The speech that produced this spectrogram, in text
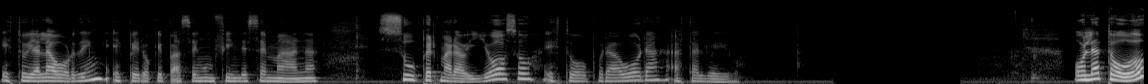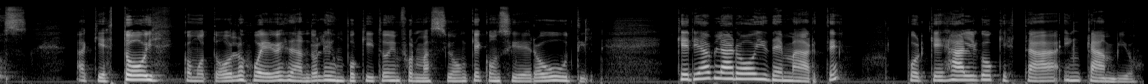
Estoy a la orden, espero que pasen un fin de semana súper maravilloso. Es todo por ahora. Hasta luego. Hola a todos. Aquí estoy, como todos los jueves, dándoles un poquito de información que considero útil. Quería hablar hoy de Marte porque es algo que está en cambio.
